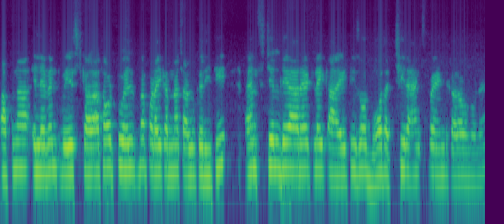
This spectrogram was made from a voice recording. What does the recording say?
अपना इलेवेंथ वेस्ट करा था और ट्वेल्थ में पढ़ाई करना चालू करी थी and still they are at like I और बहुत अच्छी रैंक्स पे एंड करा उन्होंने।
